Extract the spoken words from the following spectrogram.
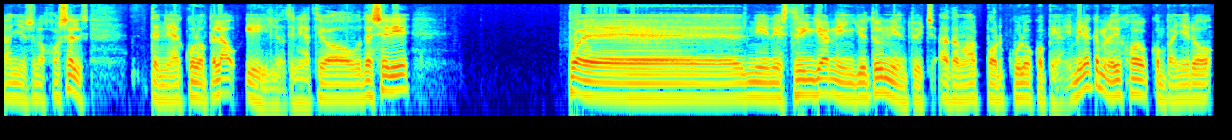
años en los Joseles, tenía culo pelado y lo tenía activado de serie, pues ni en Stringer, ni en YouTube, ni en Twitch. A tomar por culo copia. Y mira que me lo dijo el compañero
